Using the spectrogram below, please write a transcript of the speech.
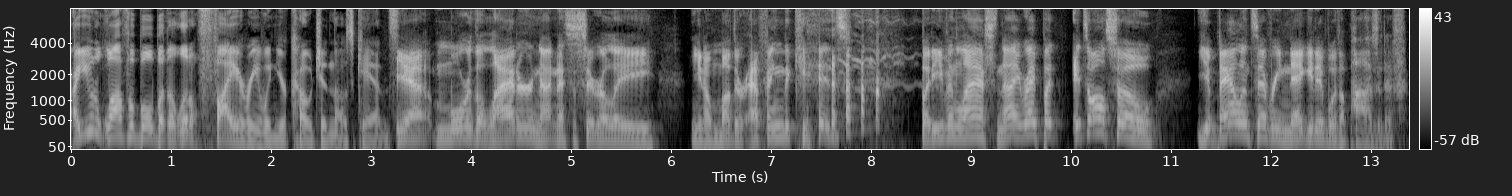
are you lovable but a little fiery when you're coaching those kids? Yeah, more the latter, not necessarily, you know, mother effing the kids. but even last night, right? But it's also you balance every negative with a positive.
